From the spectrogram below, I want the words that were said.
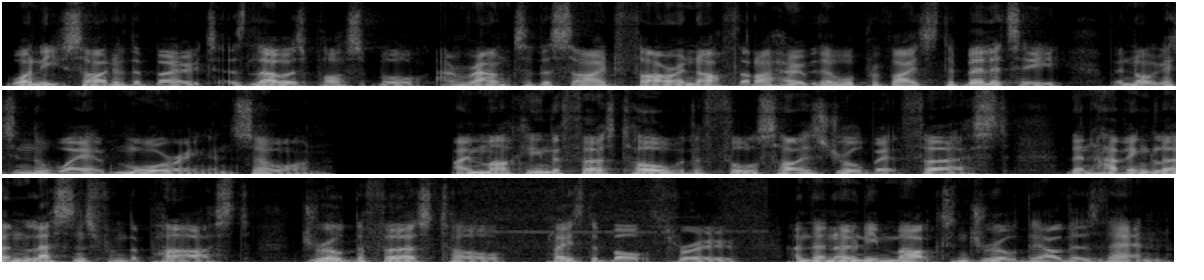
One each side of the boat, as low as possible, and round to the side far enough that I hope they will provide stability, but not get in the way of mooring, and so on. I'm marking the first hole with a full-size drill bit first, then having learned lessons from the past, drilled the first hole, placed the bolt through, and then only marked and drilled the others then.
